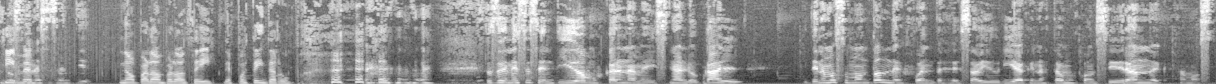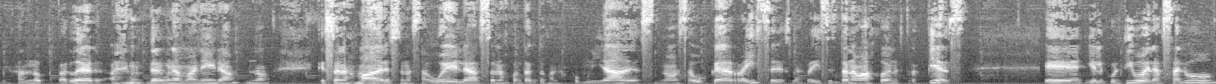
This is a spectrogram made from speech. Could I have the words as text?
Sí, en ese sentido. No, perdón, perdón, seguí. Después te interrumpo. Entonces, en ese sentido, buscar una medicina local y tenemos un montón de fuentes de sabiduría que no estamos considerando y que estamos dejando perder de alguna manera, ¿no? Que son las madres, son las abuelas, son los contactos con las comunidades, ¿no? Esa búsqueda de raíces, las raíces están abajo de nuestros pies. Eh, y el cultivo de la salud,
